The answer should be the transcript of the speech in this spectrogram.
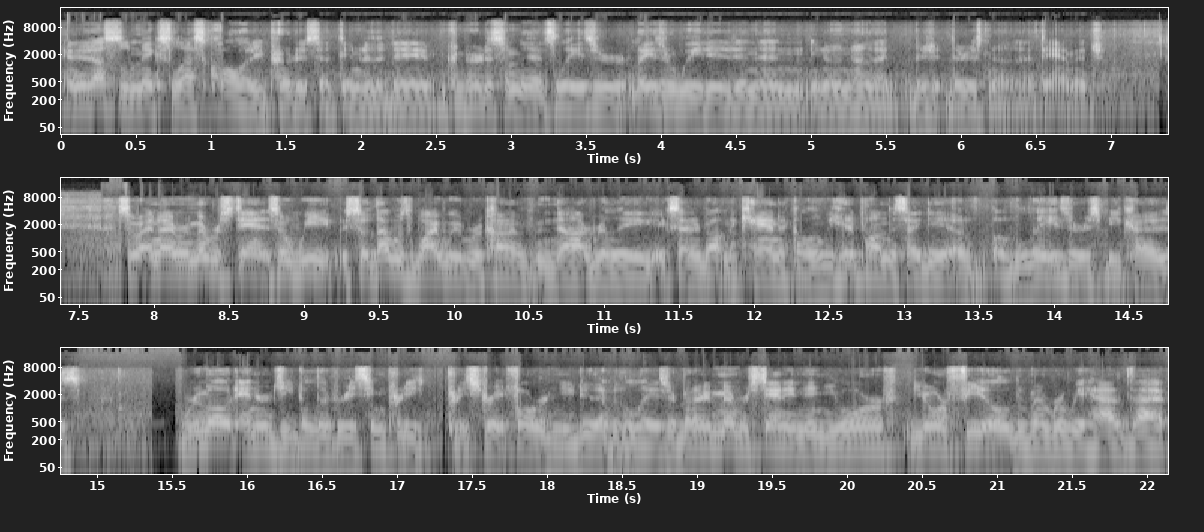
and it also makes less quality produce at the end of the day compared to something that's laser laser weeded and then you know none of that there is none of that damage so, and I remember stand. So we, so that was why we were kind of not really excited about mechanical, and we hit upon this idea of, of lasers because remote energy delivery seemed pretty pretty straightforward, and you do that with a laser. But I remember standing in your your field. Remember we had that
